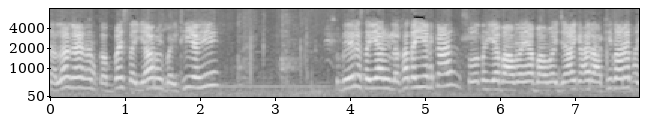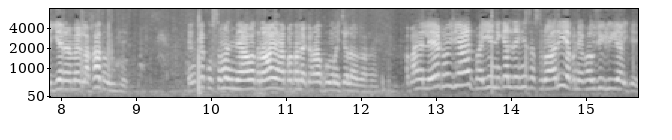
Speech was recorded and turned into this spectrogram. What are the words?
कब्बे से तैयार हुई बैठी यही। सुबेरे तैयार हुई लखा तैयार इनका सो तैया बावैया, बावै जाए कहा राखी बाने, भैया ने मेरे लखा हुई है। इनके कुछ समझ में आवत ना है पता नहीं कहाँ घूमे चला गया है। अब है लेट हो जाए, भैया निकल जाइए ससुरारी, अपने भौजी लिए आई के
